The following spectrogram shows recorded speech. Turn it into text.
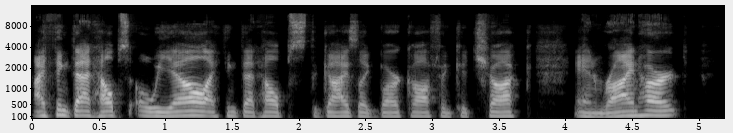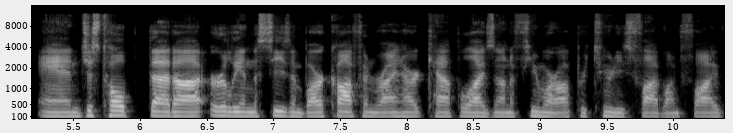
I think that helps OEL. I think that helps the guys like Barkov and Tkachuk and Reinhart. And just hope that uh, early in the season, Barkov and Reinhart capitalize on a few more opportunities five on five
